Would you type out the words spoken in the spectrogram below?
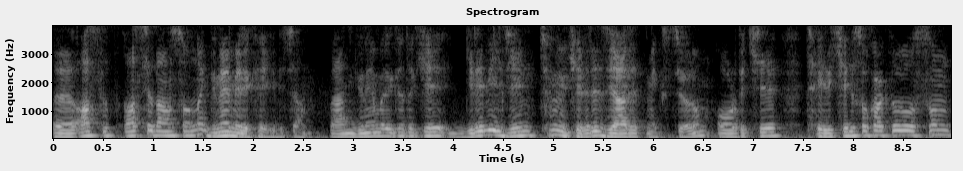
Ee, Asya, Asya'dan sonra Güney Amerika'ya gideceğim. Ben Güney Amerika'daki girebileceğim tüm ülkeleri ziyaret etmek istiyorum. Oradaki tehlikeli sokaklar olsun,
